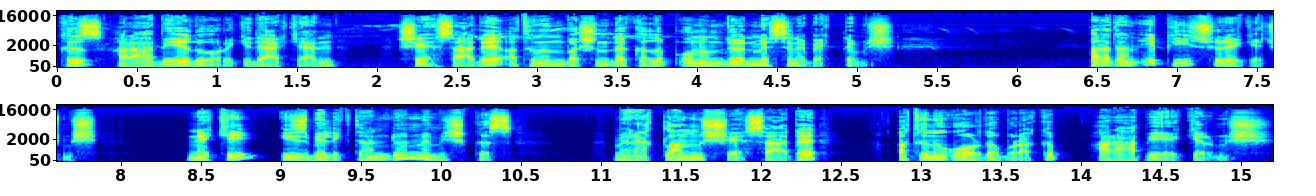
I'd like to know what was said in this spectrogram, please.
Kız harabeye doğru giderken şehzade atının başında kalıp onun dönmesini beklemiş. Aradan epey süre geçmiş. Ne ki izbelikten dönmemiş kız. Meraklanmış şehzade atını orada bırakıp harabeye girmiş.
